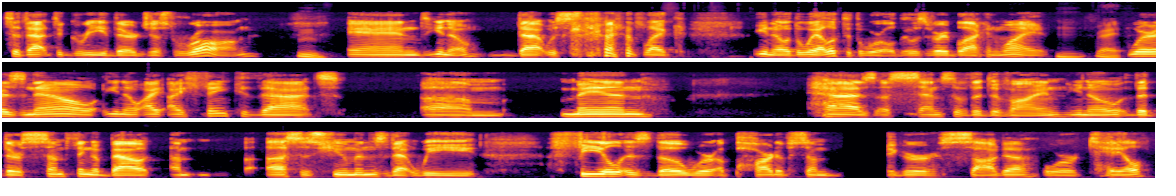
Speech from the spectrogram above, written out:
to that degree, they're just wrong. Hmm. And, you know, that was kind of like, you know, the way I looked at the world. It was very black and white. right. Whereas now, you know, I, I think that um, man has a sense of the divine, you know, that there's something about um, us as humans that we feel as though we're a part of some bigger saga or tale.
